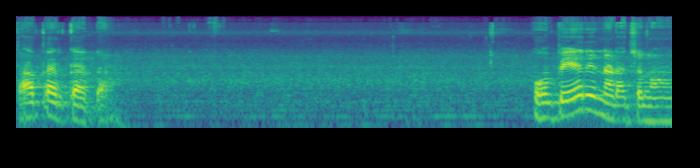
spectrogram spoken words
தாத்தா இருக்கார்டா. உன் பேர் என்னடா சொல்லும்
